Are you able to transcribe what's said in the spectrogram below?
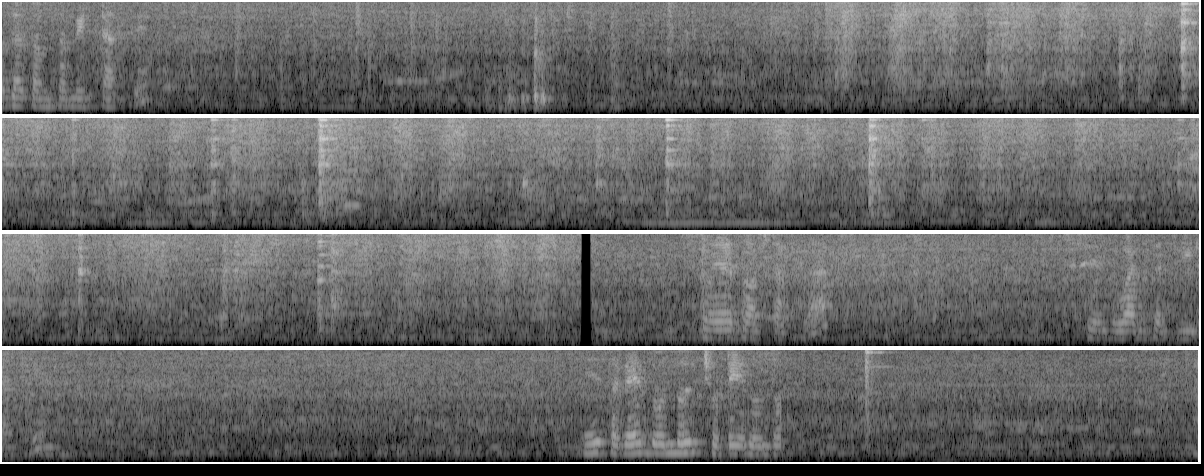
अर्धा चमचा मीठ टाकते. सोया सॉस टाकला. शेजवान चटणी टाकली. हे सगळे दोन दोन छोटे दोन दोन.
